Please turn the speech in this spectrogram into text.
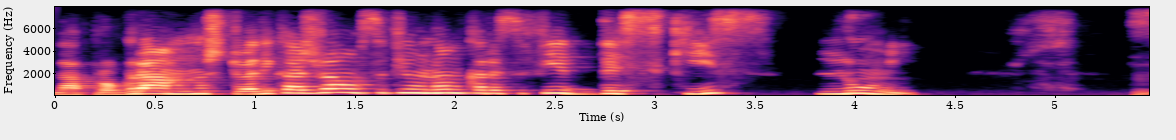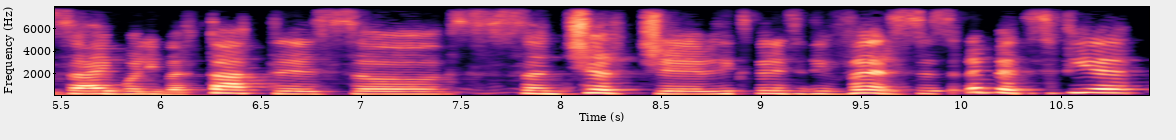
la program, nu știu. Adică aș vrea să fie un om care să fie deschis lumii, să Mhm. aibă libertate, să, să încerce experiențe diverse, să, repet, să fie,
